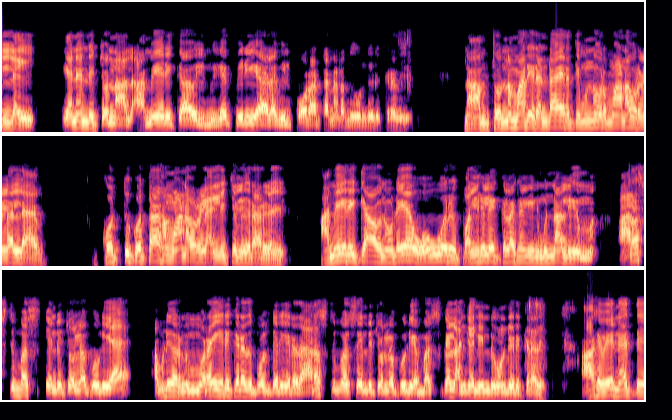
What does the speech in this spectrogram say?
இல்லை. ஏனென்று சொன்னால் அமெரிக்காவில் மிகப்பெரிய அளவில் போராட்டம் நடந்து கொண்டிருக்கிறது. நாம் சொன்ன மாதிரி ரெண்டாயிரத்தி முந்நூறு மாணவர்கள் அல்ல. கொத்து கொத்தாக மாணவர்கள் அள்ளி செல்கிறார்கள். அமெரிக்காவினுடைய ஒவ்வொரு பல்கலைக்கழகங்களின் முன்னாலேயும் அரஸ்ட் பஸ் என்று சொல்லக்கூடிய அப்படி ஒரு முறை இருக்கிறது போல் தெரிகிறது. அரஸ்ட் பஸ் என்று சொல்லக்கூடிய பஸ்கள் அங்கே நின்று கொண்டிருக்கிறது. ஆகவே நேற்று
